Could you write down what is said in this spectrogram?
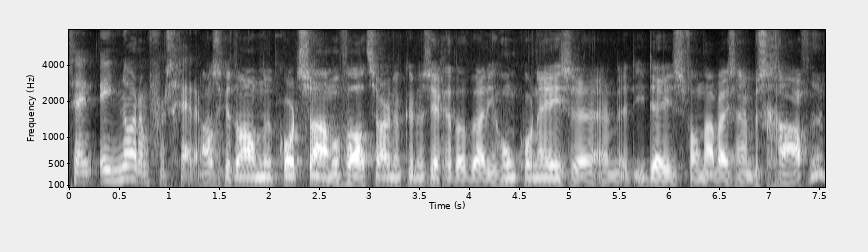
zijn enorm verscherpt. Als ik het dan kort samenvat, zou je dan kunnen zeggen dat bij die Hongkonezen en het idee is van, nou wij zijn beschaafder.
